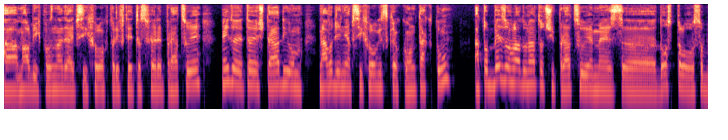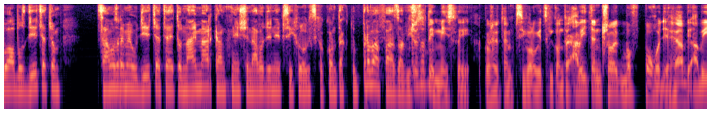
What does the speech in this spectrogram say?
a mal by ich poznať aj psycholog, ktorý v tejto sfére pracuje. Nie, to, je, to je štádium navodenia psychologického kontaktu a to bez ohľadu na to, či pracujeme s e, dospelou osobou alebo s dieťaťom Samozrejme u dieťaťa je to najmarkantnejšie navodenie psychologického kontaktu. Prvá fáza výsluchu. Čo sa tým myslí, akože ten psychologický kontakt? Aby ten človek bol v pohode, he? Aby, aby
